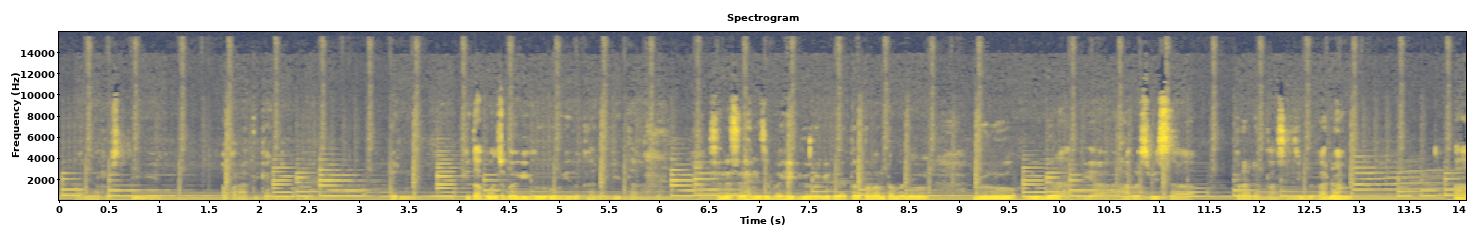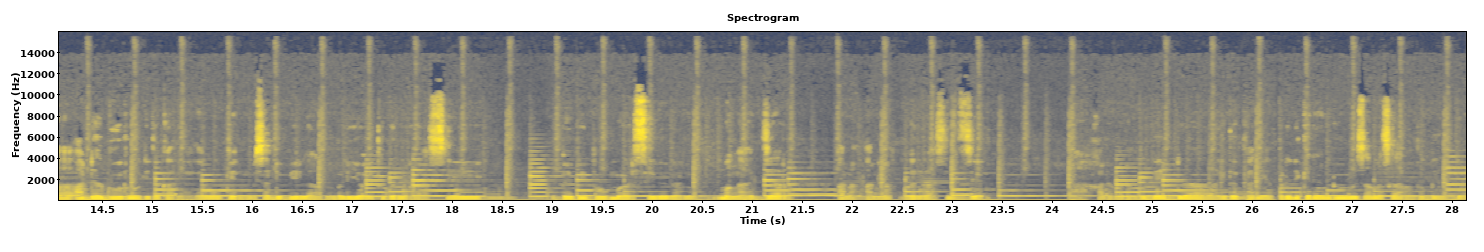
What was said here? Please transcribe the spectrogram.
makanya harus diperhatikan juga. Dan kita pun sebagai guru gitu kan kita saya sebagai guru gitu atau teman-teman yang guru juga ya harus bisa beradaptasi juga. Kadang uh, ada guru gitu kan ya yang mungkin bisa dibilang beliau itu generasi baby boomers gitu kan mengajar anak-anak generasi Z. Nah kadang-kadang tuh beda gitu kan ya pendidikan yang dulu sama sekarang tuh beda.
